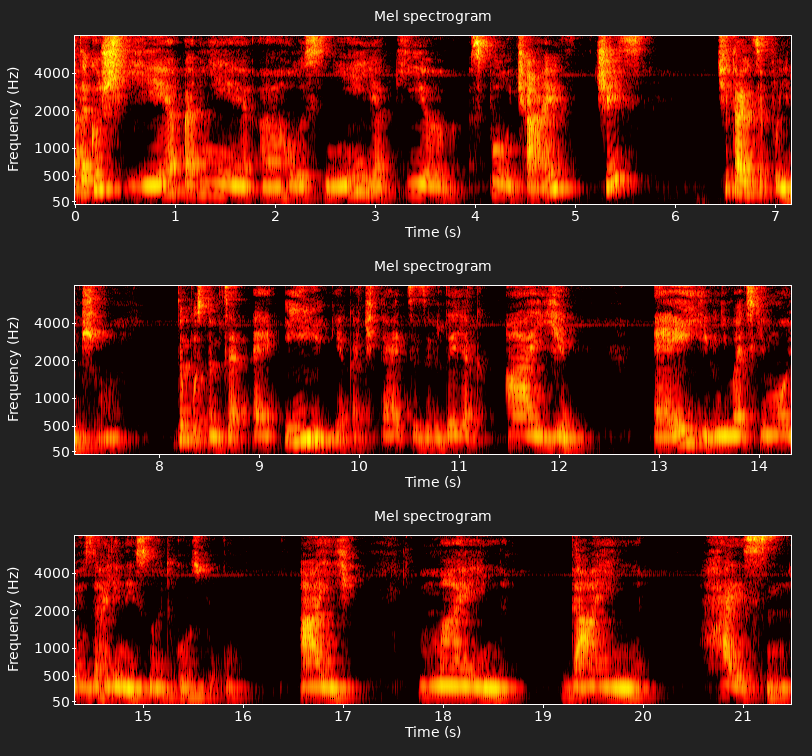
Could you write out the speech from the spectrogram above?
А також є певні е, голосні, які сполучаючись, читаються по-іншому. Допустимо, це е і, яка читається завжди як ай. Ей в німецькій мові взагалі не існує такого звуку. Ай, mein, dein, heißen.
